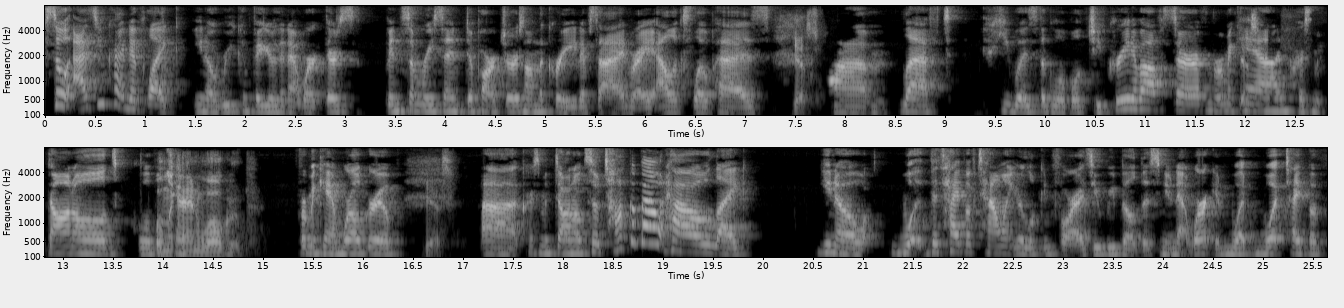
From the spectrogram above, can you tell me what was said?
So as you kind of like, you know, reconfigure the network, there's been some recent departures on the creative side, right? Alex Lopez yes. um, left. He was the global chief creative officer for McCann, yes. Chris McDonald, global for McCann World Group. For McCann World Group. Yes uh, Chris McDonald. So talk about how like you know what the type of talent you're looking for as you rebuild this new network, and what what type of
